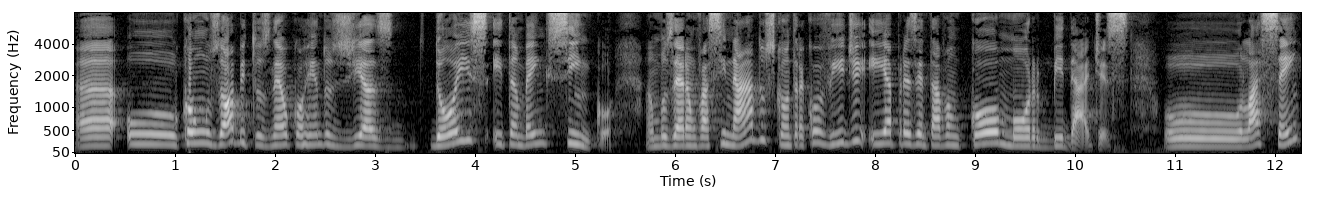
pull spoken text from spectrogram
uh, o, com os óbitos né, ocorrendo os dias 2 e também 5. Ambos eram vacinados contra a Covid e apresentavam comorbidades. O LACEN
